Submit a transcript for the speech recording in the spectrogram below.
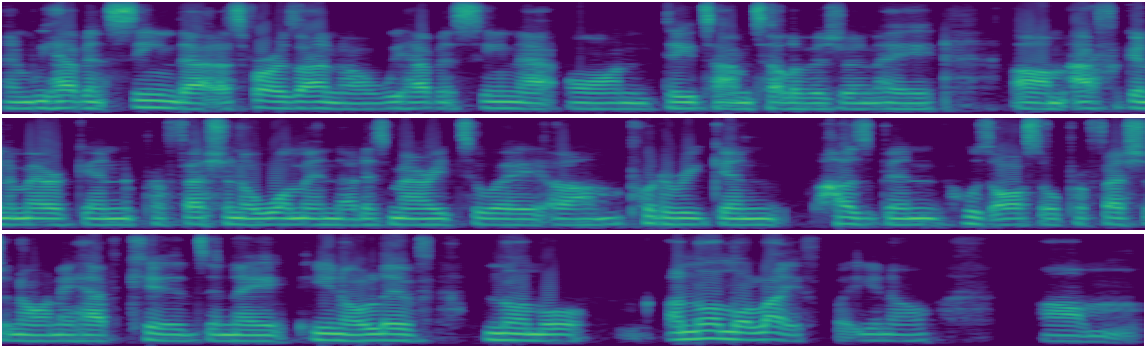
and we haven't seen that, as far as I know, we haven't seen that on daytime television. A um, African American professional woman that is married to a um, Puerto Rican husband who's also professional, and they have kids, and they you know live normal a normal life, but you know. Um,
